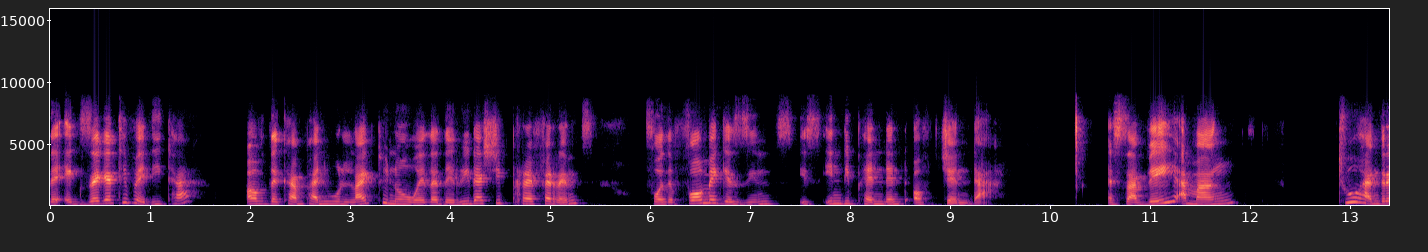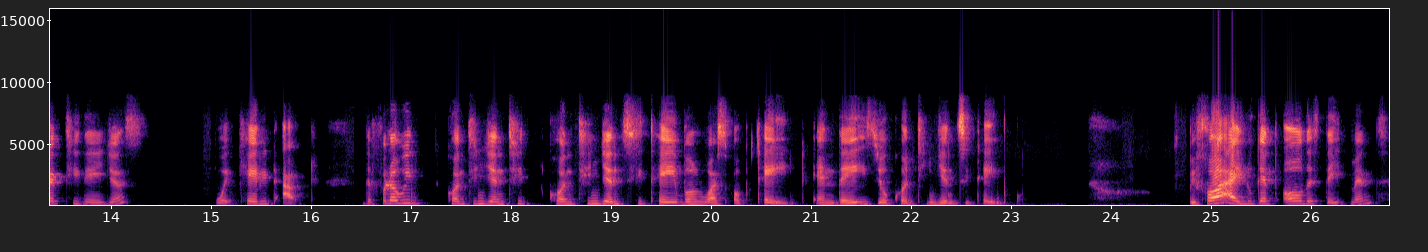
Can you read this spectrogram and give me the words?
The executive editor of the company would like to know whether the readership preference for the four magazines is independent of gender. A survey among 200 teenagers were carried out. The following contingency contingency table was obtained, and there is your contingency table. Before I look at all the statements,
